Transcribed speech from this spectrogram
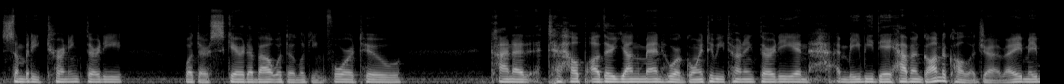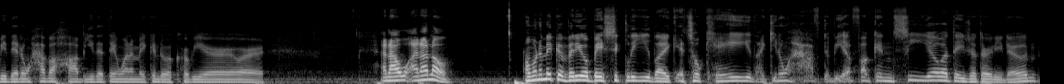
somebody turning 30, what they're scared about, what they're looking forward to, kind of to help other young men who are going to be turning 30 and maybe they haven't gone to college yet, right? Maybe they don't have a hobby that they want to make into a career or and I, I don't know. I want to make a video basically like it's okay, like you don't have to be a fucking CEO at the age of 30, dude.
